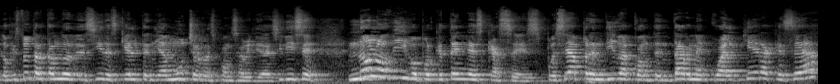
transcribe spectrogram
Lo que estoy tratando de decir es que él tenía muchas responsabilidades. Y dice, no lo digo porque tenga escasez, pues he aprendido a contentarme cualquiera que sea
